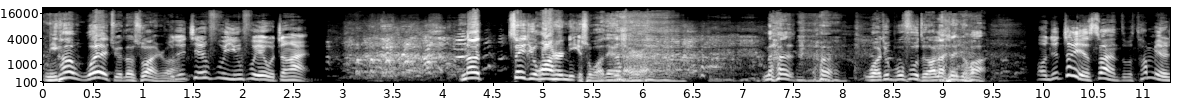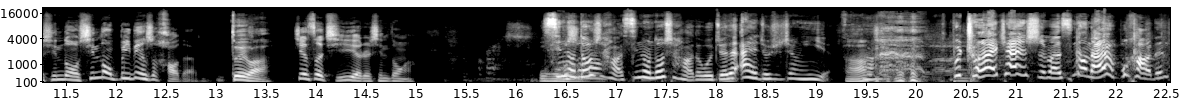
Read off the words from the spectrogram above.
你看，我也觉得算是吧？我觉得奸夫淫妇也有真爱。那这句话是你说的，那是，那我就不负责了。这句话，我觉得这也算，怎么他们也是心动，心动不一定是好的，对吧？见色起意也是心动啊。心动都是好，心动都是好的。我觉得爱就是正义，啊，不是纯爱战士吗？心动哪有不好的？这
